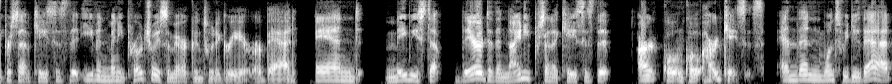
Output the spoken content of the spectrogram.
80% of cases that even many pro-choice Americans would agree are, are bad. And maybe step there to the 90% of cases that aren't quote unquote hard cases. And then once we do that,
